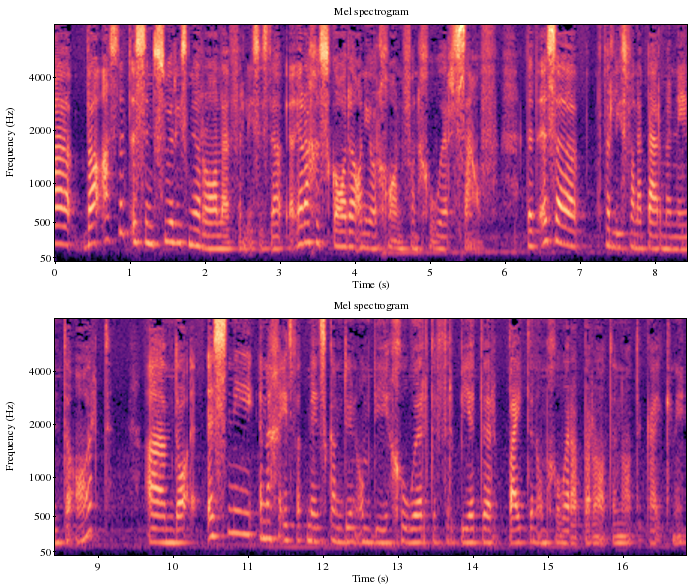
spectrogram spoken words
Uh wel as dit 'n sensories neurale verlies is, daar enige skade aan die orgaan van gehoor self. Dit is 'n verlies van 'n permanente aard. Ehm um, daar is nie enige iets wat mens kan doen om die gehoor te verbeter buiten om gehoorapparate na te kyk nie.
